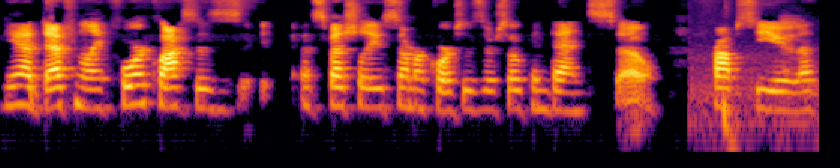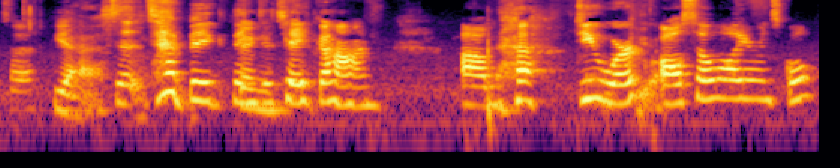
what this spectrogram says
Yeah, definitely. Four classes, especially summer courses, are so condensed. So props to you. That's a yes, it's a, big thing to take on. Um, do you work you. also while you're in school?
